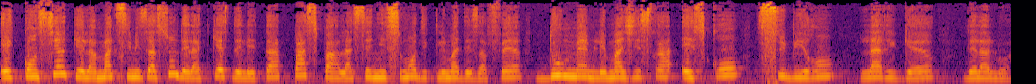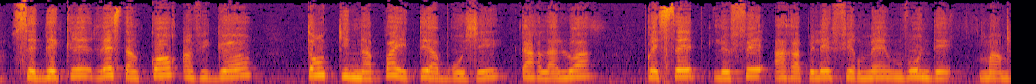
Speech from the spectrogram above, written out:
est conscient que la maximisation de la caisse de l'État passe par l'assainissement du climat des affaires, d'où même les magistrats escrocs subiront la rigueur de la loi. Ce décret reste encore en vigueur tant qu'il n'a pas été abrogé, car la loi précède le fait à rappeler Firmin Mvonde Mambo.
